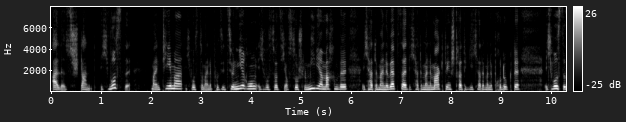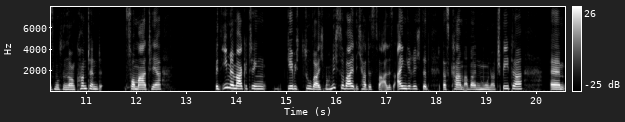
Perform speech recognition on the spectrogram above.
alles stand. Ich wusste mein Thema, ich wusste meine Positionierung, ich wusste, was ich auf Social Media machen will. Ich hatte meine Website, ich hatte meine Marketingstrategie, ich hatte meine Produkte. Ich wusste, es muss ein Long-Content-Format her. Mit E-Mail-Marketing, gebe ich zu, war ich noch nicht so weit. Ich hatte es zwar alles eingerichtet, das kam aber einen Monat später. Ähm,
